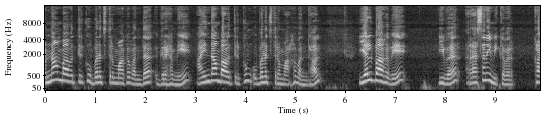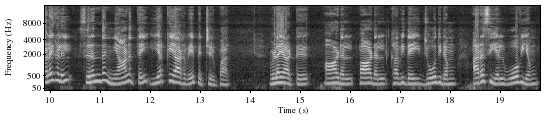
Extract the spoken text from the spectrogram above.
ஒன்றாம் பாவத்திற்கு உபநட்சத்திரமாக வந்த கிரகமே ஐந்தாம் பாவத்திற்கும் உபநட்சத்திரமாக வந்தால் இயல்பாகவே இவர் ரசனை மிக்கவர். கலைகளில் சிறந்த ஞானத்தை இயற்கையாகவே பெற்றிருப்பார். விளையாட்டு ஆடல் பாடல் கவிதை ஜோதிடம் அரசியல் ஓவியம்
